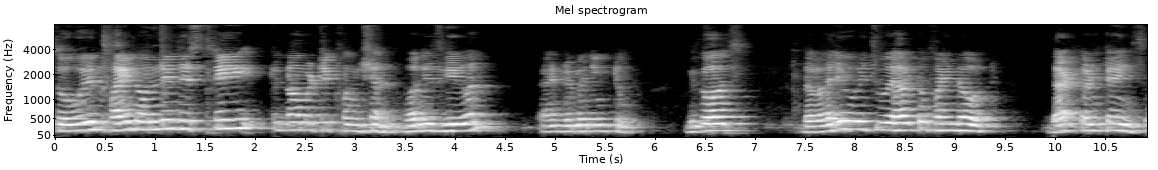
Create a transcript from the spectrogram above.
so we will find only these three trigonometric function one is given and remaining two because the value which we have to find out that contains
